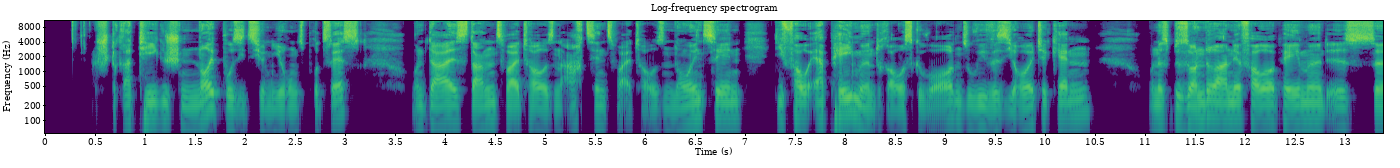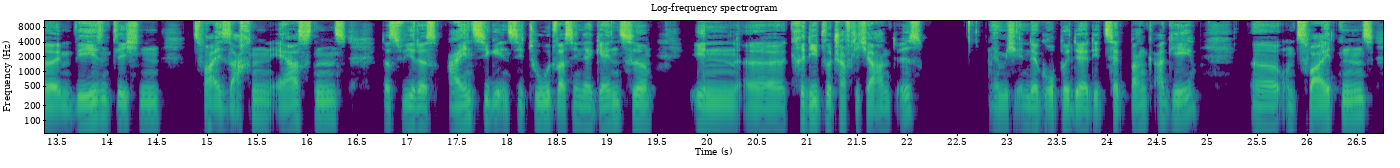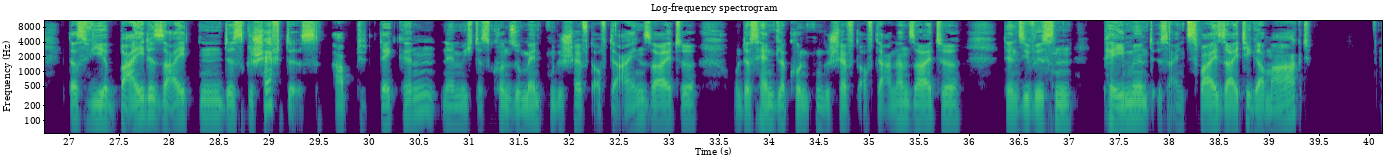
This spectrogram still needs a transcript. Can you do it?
strategischen Neupositionierungsprozess und da ist dann 2018, 2019 die VR Payment raus geworden, so wie wir sie heute kennen. Und das Besondere an der VR Payment ist äh, im Wesentlichen zwei Sachen. Erstens, dass wir das einzige Institut, was in der Gänze in äh, kreditwirtschaftlicher Hand ist, nämlich in der Gruppe der DZ Bank AG. Äh, und zweitens, dass wir beide Seiten des Geschäftes abdecken, nämlich das Konsumentengeschäft auf der einen Seite und das Händlerkundengeschäft auf der anderen Seite. Denn Sie wissen, Payment ist ein zweiseitiger Markt.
